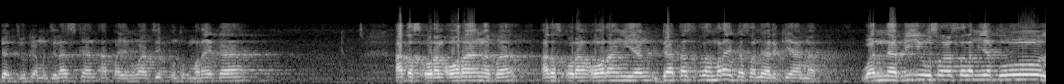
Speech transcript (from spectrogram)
dan juga menjelaskan apa yang wajib untuk mereka atas orang-orang apa? Atas orang-orang yang datang setelah mereka sampai hari kiamat. Wan Nabiyyu sallallahu alaihi wasallam yaqul,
